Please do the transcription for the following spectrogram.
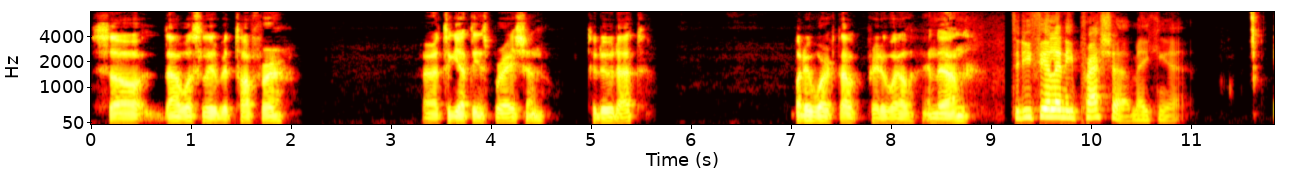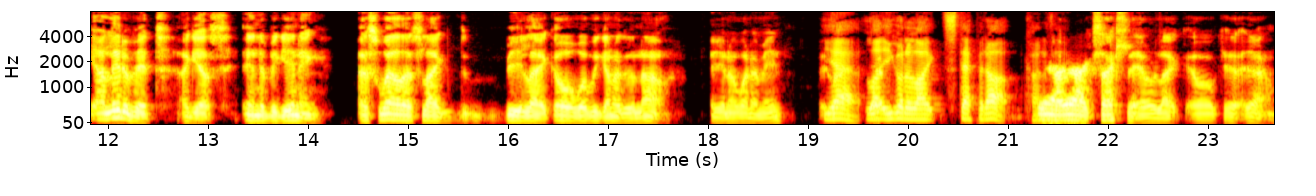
So that was a little bit tougher uh, to get the inspiration to do that. But it worked out pretty well in the end. Did you feel any pressure making it? Yeah, a little bit, I guess, in the beginning, as well as like be like, oh, what are we gonna do now? You know what I mean? Yeah, like, like you got to like step it up. Kind yeah, of yeah, exactly. Or like, oh, okay, yeah.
